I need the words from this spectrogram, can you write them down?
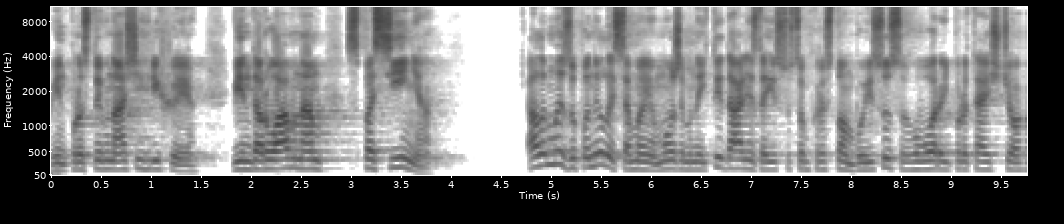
Він простив наші гріхи, Він дарував нам спасіння. Але ми зупинилися, ми можемо не йти далі за Ісусом Христом, бо Ісус говорить про те, що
